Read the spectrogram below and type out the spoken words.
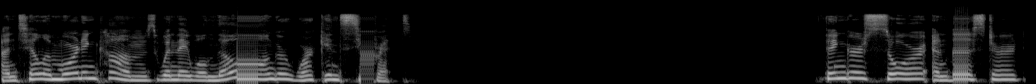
until a morning comes when they will no longer work in secret. Fingers sore and blistered,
